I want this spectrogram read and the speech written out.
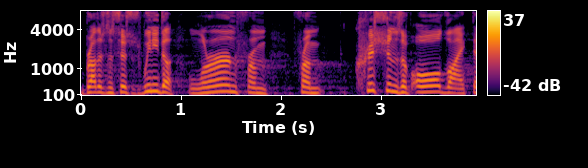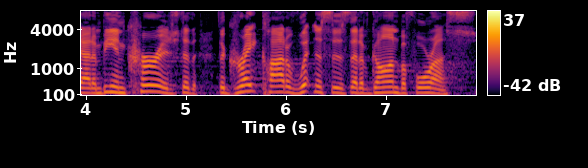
Brothers and sisters, we need to learn from, from Christians of old like that and be encouraged to the, the great cloud of witnesses that have gone before us.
